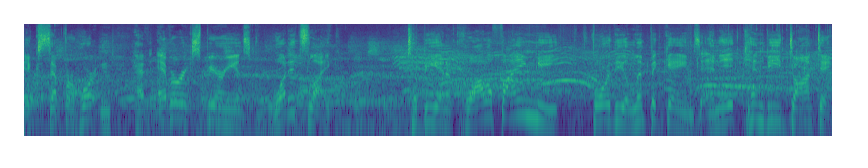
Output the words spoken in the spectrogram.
except for Horton, have ever experienced what it's like to be in a qualifying meet for the Olympic Games, and it can be daunting.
